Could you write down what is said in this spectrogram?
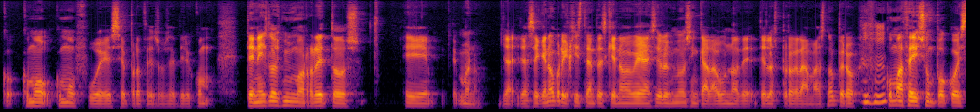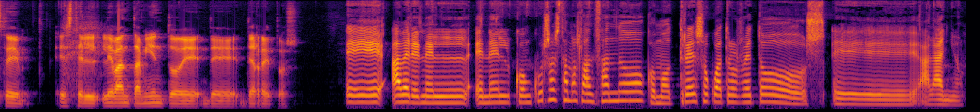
¿cómo, ¿cómo, fue ese proceso? Es decir, ¿tenéis los mismos retos eh, bueno, ya, sé que no, porque dijiste antes que no habían sido los mismos en cada uno de, los programas, ¿no? Pero ¿cómo hacéis un poco este, este levantamiento de, retos? Eh, a ver, en el, en el, concurso estamos lanzando como tres o cuatro retos eh, al año,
